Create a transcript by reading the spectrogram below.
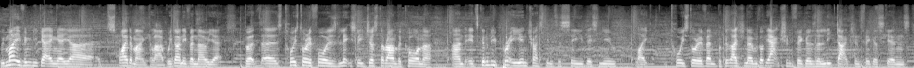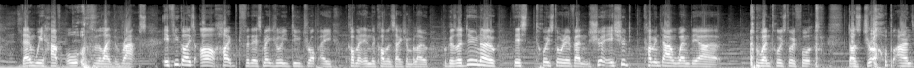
We might even be getting a, uh, a Spider-Man collab. We don't even know yet. But uh, Toy Story 4 is literally just around the corner, and it's going to be pretty interesting to see this new like Toy Story event because, as you know, we've got the action figures, the leaked action figure skins. Then we have all of the like the wraps. If you guys are hyped for this, make sure you do drop a comment in the comment section below because I do know this Toy Story event should it should coming down when the uh, when Toy Story 4 does drop and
